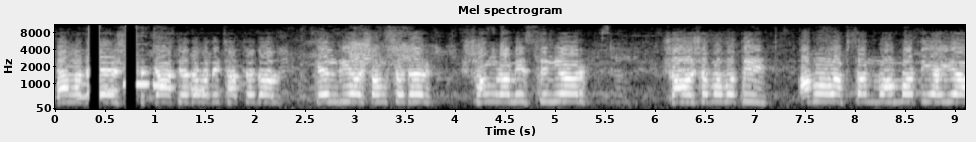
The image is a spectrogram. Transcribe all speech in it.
বাংলাদেশ জাতীয়তাবাদী ছাত্রদল কেন্দ্রীয় সংসদের সংগ্রামী সিনিয়র সহসভাপতি আবু আফসান মোহাম্মদ ইয়াহিয়া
